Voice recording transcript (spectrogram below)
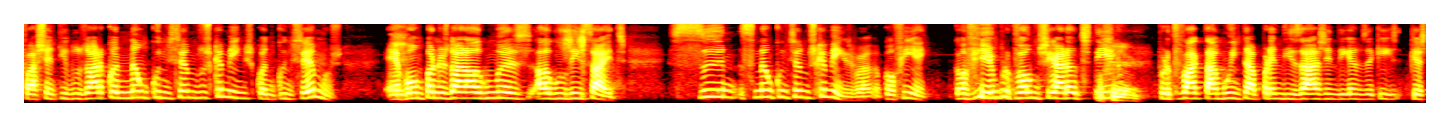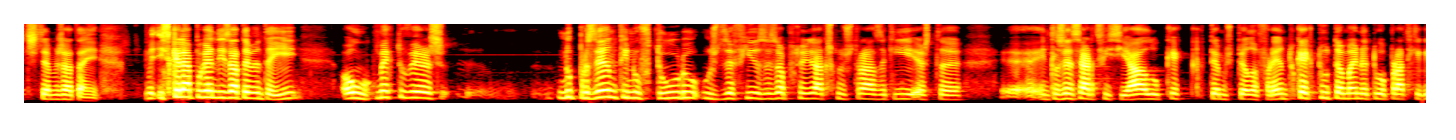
faz sentido usar quando não conhecemos os caminhos. Quando conhecemos, é bom para nos dar algumas, alguns insights. Se, se não conhecemos os caminhos, confiem. Confiem porque vamos chegar ao destino, confiem. porque de facto há muita aprendizagem, digamos aqui, que estes sistemas já têm. E se calhar pegando exatamente aí, ou como é que tu vês no presente e no futuro, os desafios, as oportunidades que nos traz aqui esta inteligência artificial, o que é que temos pela frente, o que é que tu também na tua prática,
